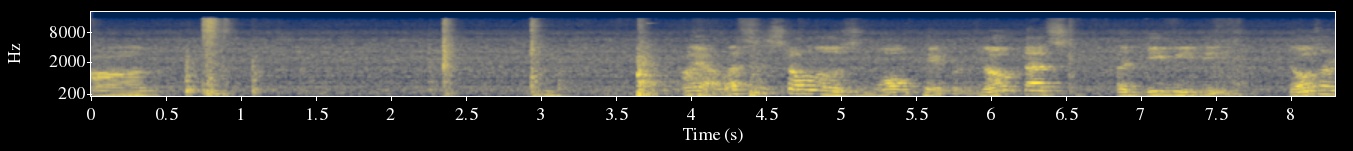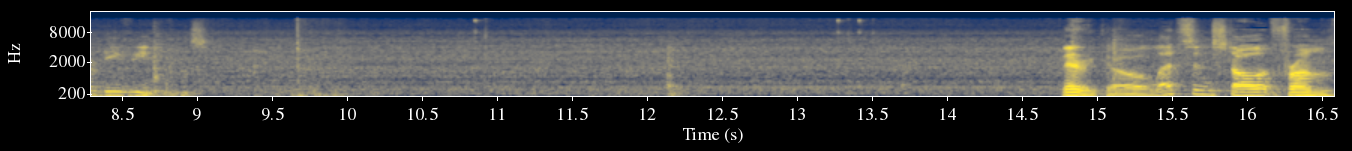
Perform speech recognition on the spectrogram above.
um, Oh yeah, let's install those wallpapers. No, that's a DVD. Those are DVDs. There we go. Let's install it from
